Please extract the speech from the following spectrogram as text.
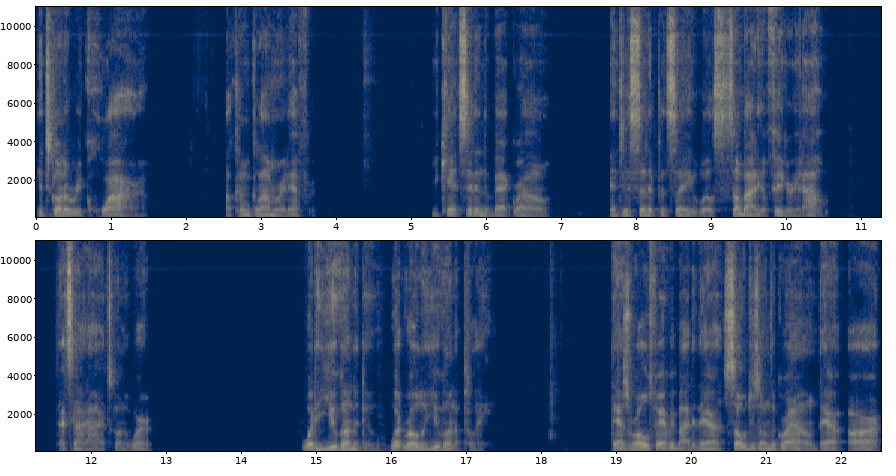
it's going to require a conglomerate effort. You can't sit in the background and just sit up and say, well, somebody will figure it out. That's not how it's going to work. What are you going to do? What role are you going to play? There's roles for everybody. There are soldiers on the ground. There are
